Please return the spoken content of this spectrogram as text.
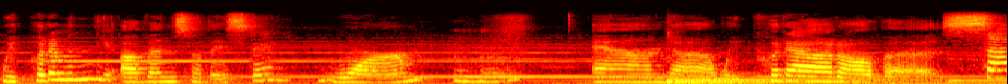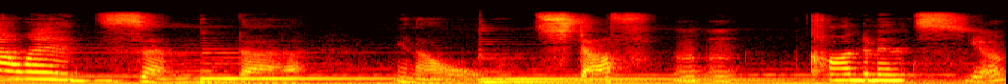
We put them in the oven so they stay warm Mm-hmm. and uh, we put out all the salads and uh, you know stuff, Mm-hmm. condiments Yep.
